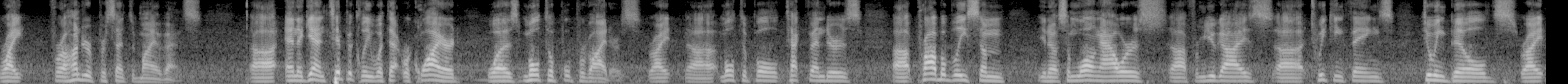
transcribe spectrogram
right for 100% of my events. Uh, and again, typically what that required was multiple providers, right? Uh, multiple tech vendors, uh, probably some, you know, some long hours uh, from you guys, uh, tweaking things, doing builds, right?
